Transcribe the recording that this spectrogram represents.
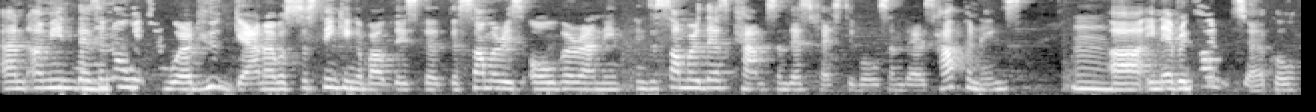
And I mean, there's a Norwegian word hygge, and I was just thinking about this. That the summer is over, and in, in the summer there's camps and there's festivals and there's happenings. Mm. Uh, in every kind of circle,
